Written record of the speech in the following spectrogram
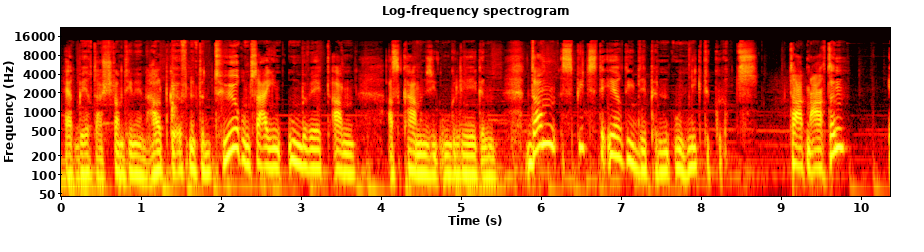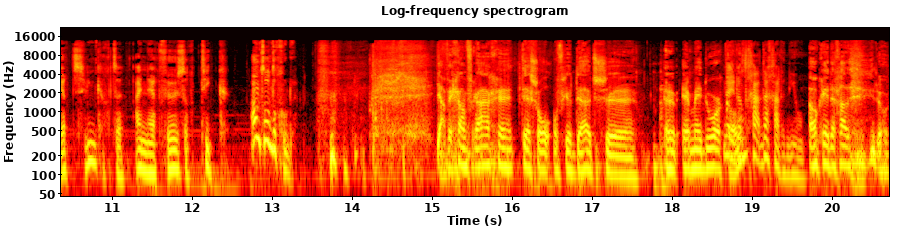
Herr Bertha stand in den halb geöffneten Tür und sah ihn unbewegt an, als kamen sie ungelegen. Dann spitzte er die Lippen und nickte kurz. Tag, Maarten. Er zwinkerte, een nerveuzer Tick. Anton de Goede. Ja, we gaan vragen, Tessel, of je Duits uh, er, ermee door kan. Nee, dat gaat, daar gaat het niet om. Oké, okay, daar gaat het niet door.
